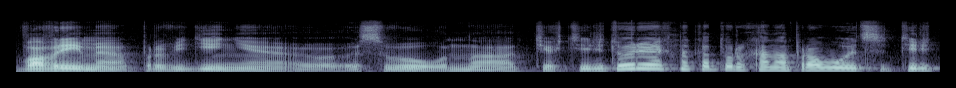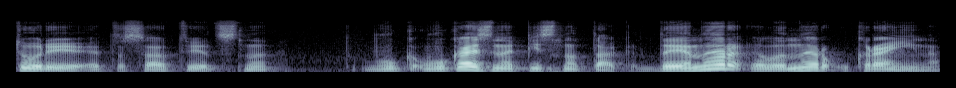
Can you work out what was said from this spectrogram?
во время проведения э, СВО на тех территориях, на которых она проводится. Территории это, соответственно, в указе написано так. ДНР, ЛНР, Украина.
